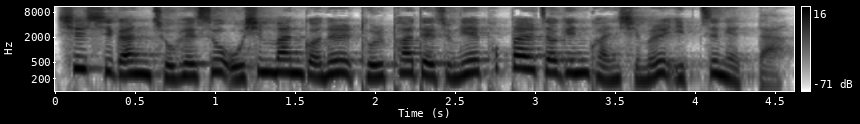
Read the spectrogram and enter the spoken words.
실시간 조회수 50만 건을 돌파 대중의 폭발적인 관심을 입증했다.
